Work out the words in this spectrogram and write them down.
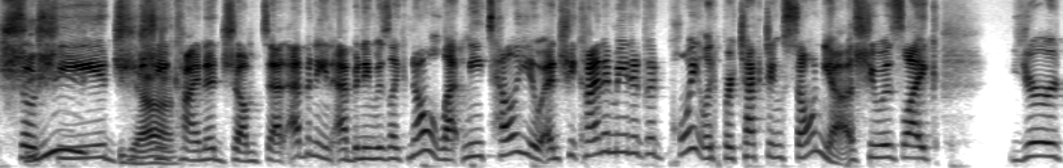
So she yeah. she kind of jumped at Eboni, and Eboni was like, "No, let me tell you." And she kind of made a good point, like protecting Sonja. She was like, "You're."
